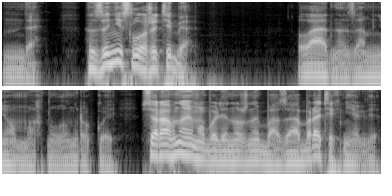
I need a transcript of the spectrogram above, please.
«Да, занесло же тебя». «Ладно, замнем», — махнул он рукой. «Все равно ему были нужны базы, а брать их негде».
